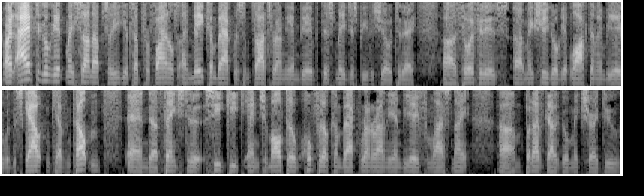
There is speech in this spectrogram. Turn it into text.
All right, I have to go get my son up so he gets up for finals. I may come back with some thoughts around the NBA, but this may just be the show today. Uh, so if it is, uh, make sure you go get locked on NBA with the scout and Kevin Pelton. And uh, thanks to SeatGeek and Gemalto. Hopefully, I'll come back, run around the NBA from last night. Um, but I've got to go make sure I do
